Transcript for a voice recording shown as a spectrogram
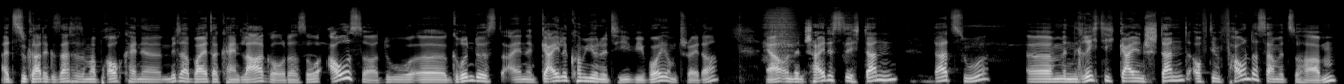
Als du gerade gesagt hast, man braucht keine Mitarbeiter, kein Lager oder so, außer du äh, gründest eine geile Community wie Volume Trader, ja, und entscheidest dich dann dazu, ähm, einen richtig geilen Stand auf dem Founder Summit zu haben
